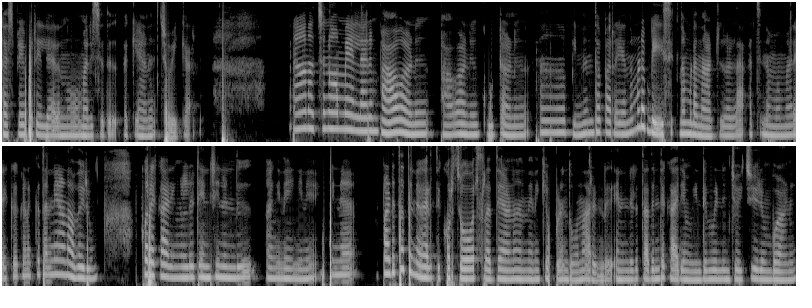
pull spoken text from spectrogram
ടെസ്റ്റ് പേപ്പർ ഇല്ലായിരുന്നു. മരിച്ചത് ഒക്കെയാണ് ചോദിക്കാറ് ഞാൻ അച്ഛനും അമ്മയും എല്ലാവരും പാവാണ്. പാവാണ് കൂട്ടാണ്. പിന്നെന്താ പറയുക നമ്മുടെ ബേസിക് നമ്മുടെ നാട്ടിലുള്ള അച്ഛനമ്മമാരെയൊക്കെ കണക്ക് തന്നെയാണ് അവരും. കുറേ കാര്യങ്ങളിൽ ടെൻഷൻ ഉണ്ട്. അങ്ങനെ ഇങ്ങനെ. പിന്നെ പഠിത്തത്തിന്റെ കാര്യത്തിൽ കുറച്ച് ഓവർ ശ്രദ്ധയാണ് എന്ന് എനിക്ക് എപ്പോഴും തോന്നാറുണ്ട്. എന്റെ അടുത്ത് അതിന്റെ കാര്യം വീണ്ടും വീണ്ടും ചോദിച്ചു വരുമ്പോഴാണ്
